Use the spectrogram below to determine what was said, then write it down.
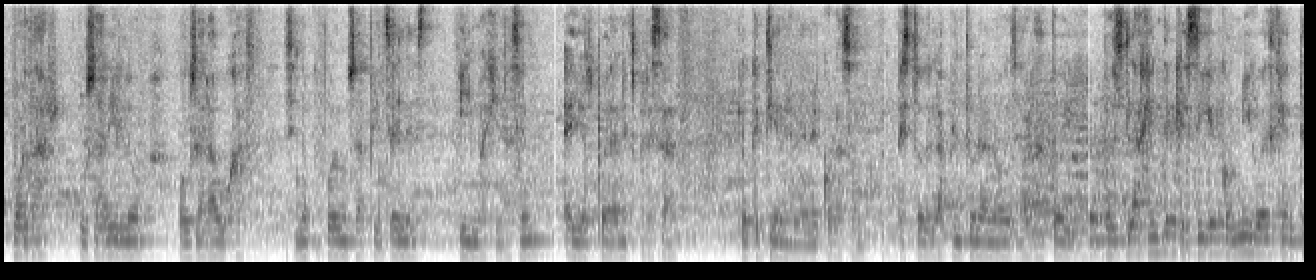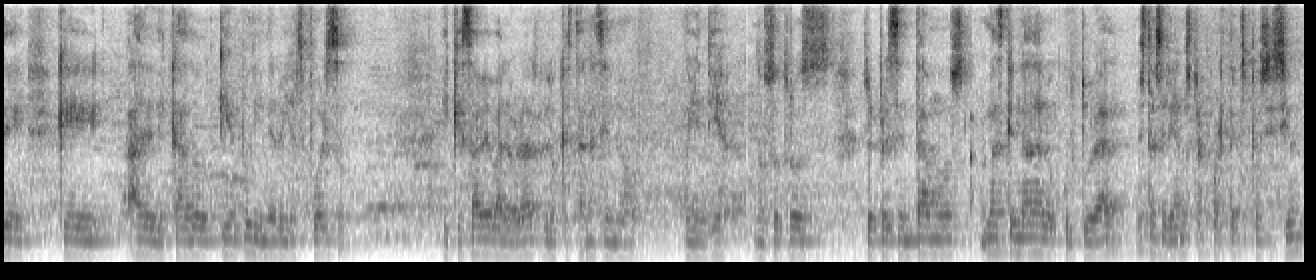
bordar, usar hilo o usar agujas, sino que pueden usar pinceles e imaginación, ellos puedan expresar lo que tienen en el corazón. Esto de la pintura no es barato y pues la gente que sigue conmigo es gente que ha dedicado tiempo, dinero y esfuerzo y que sabe valorar lo que están haciendo hoy en día. Nosotros representamos más que nada lo cultural. Esta sería nuestra cuarta exposición.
